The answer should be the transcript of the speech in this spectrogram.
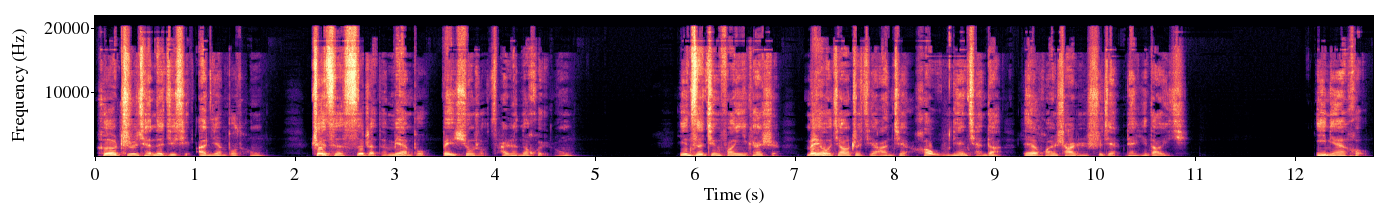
和之前的几起案件不同，这次死者的面部被凶手残忍的毁容。因此，警方一开始没有将这起案件和五年前的连环杀人事件联系到一起。一年后，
